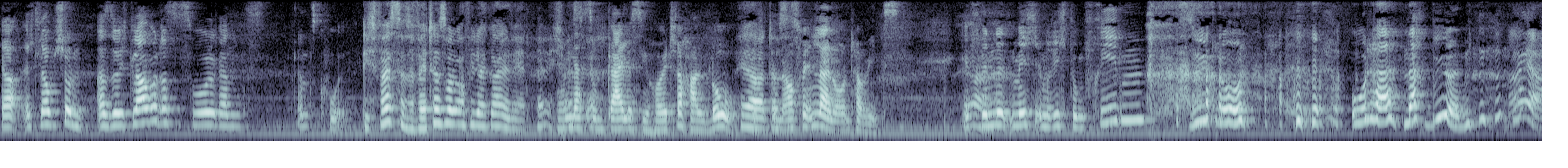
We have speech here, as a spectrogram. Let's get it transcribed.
ja, ich glaube schon. Also ich glaube, das ist wohl ganz, ganz cool. Ich weiß, das Wetter soll auch wieder geil werden. Ne? Ich Wenn weiß, das so geil ist wie heute, hallo. Ja, ich bin das auf ist- der Inliner unterwegs. Ihr Ja. findet mich in Richtung Frieden, Südlohn oder nach Büren ah, ja,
